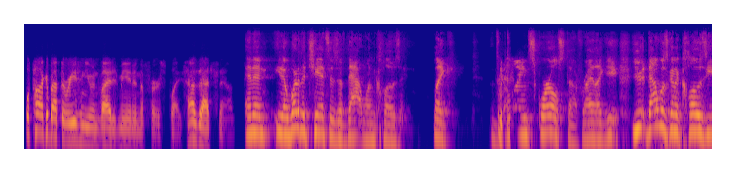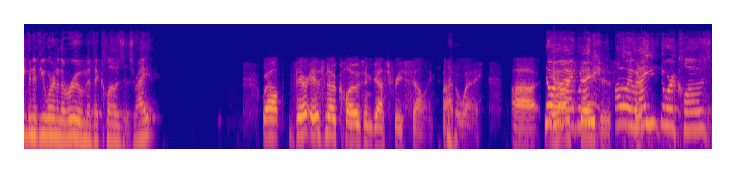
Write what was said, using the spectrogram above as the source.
we'll talk about the reason you invited me in in the first place. How's that sound? And then, you know, what are the chances of that one closing? Like the blind squirrel stuff, right? Like you, you that was going to close even if you weren't in the room if it closes, right? Well, there is no close in guess free selling, by the way. Uh, No, I, when I mean, by the way, when I use the word close,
